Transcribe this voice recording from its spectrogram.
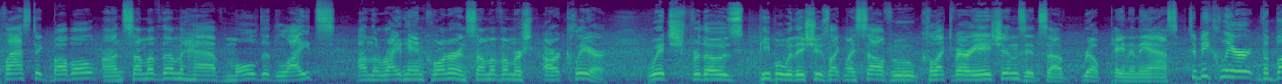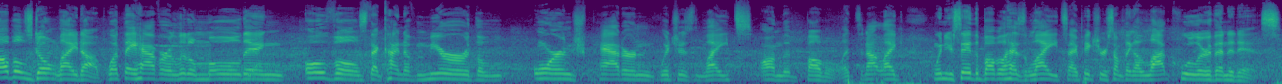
plastic bubble on some of them have molded lights on the right-hand corner, and some of them are, are clear. Which for those people with issues like myself who collect variations, it's a real pain in the ass. To be clear, the bubbles don't light up. What they have are little molding ovals that kind of mirror the orange pattern, which is lights on the bubble. It's not like when you say the bubble has lights, I picture something a lot cooler than it is.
